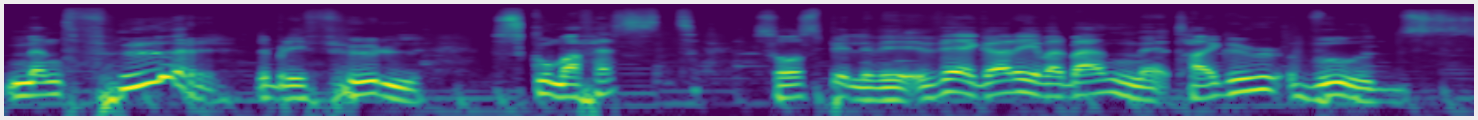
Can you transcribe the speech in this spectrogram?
Men før det blir full skumma fest, så spiller vi Vegard Ivar-band med Tiger Woods.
